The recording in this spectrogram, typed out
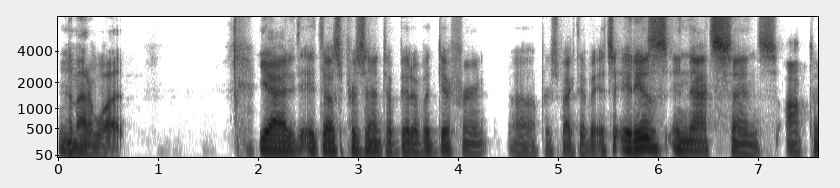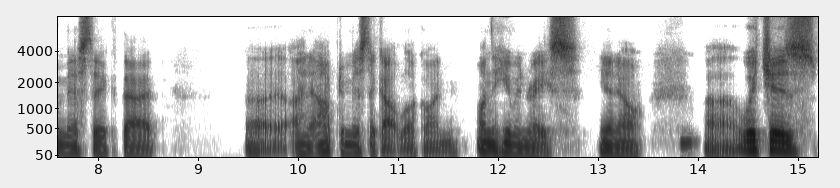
no matter Mhm. what. yeah it, it does present a bit of a different uh, perspective it's it is in that sense optimistic that uh, an optimistic outlook on on the human race you know uh, which is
